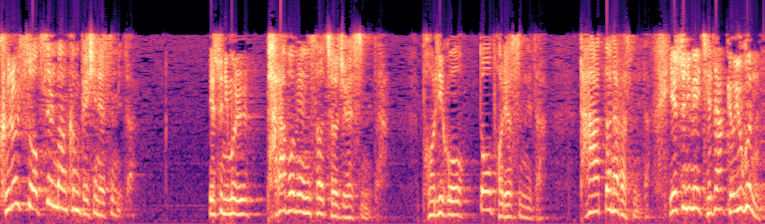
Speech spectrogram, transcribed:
그럴 수 없을 만큼 배신했습니다. 예수님을 바라보면서 저주했습니다. 버리고 또 버렸습니다. 다 떠나갔습니다. 예수님의 제자 교육은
